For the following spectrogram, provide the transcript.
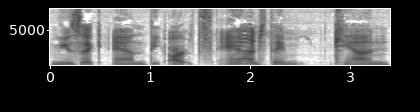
music, and the arts, and they can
